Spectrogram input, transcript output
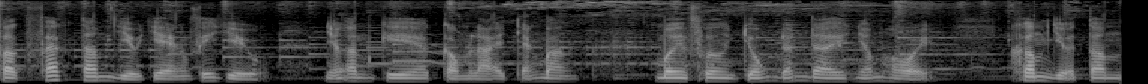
Phật phát tâm dịu dàng vi diệu, những âm kia cộng lại chẳng bằng. Mười phương chúng đến đây nhóm hội, không giữ tâm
